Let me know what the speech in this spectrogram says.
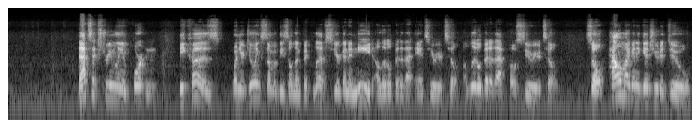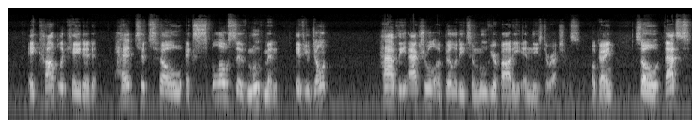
that's extremely important because when you're doing some of these Olympic lifts, you're going to need a little bit of that anterior tilt, a little bit of that posterior tilt. So, how am I going to get you to do a complicated head to toe explosive movement if you don't have the actual ability to move your body in these directions? Okay. So, that's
